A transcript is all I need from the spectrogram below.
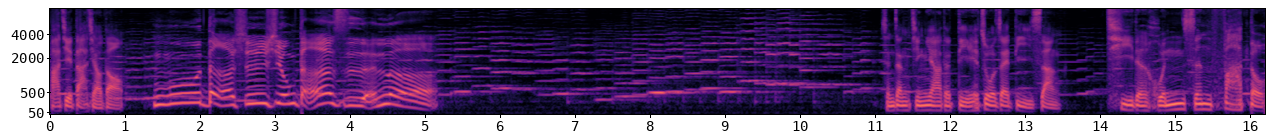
八戒大叫道：“我大师兄打死人了！”三藏惊讶的跌坐在地上，气得浑身发抖。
